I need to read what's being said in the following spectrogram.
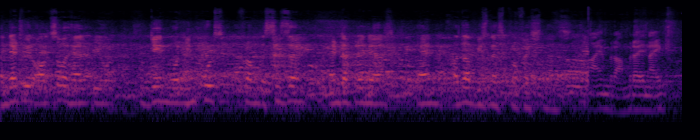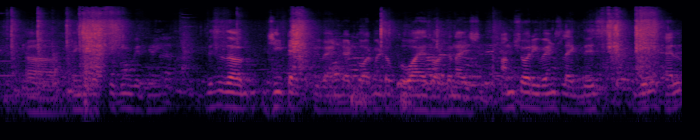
and that will also help you to gain more inputs from the seasoned entrepreneurs and other business professionals. I am Ramrai Naik. Uh, thank you for speaking with me. This is a GTEC event that Government of Goa has organized. I'm sure events like this will help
